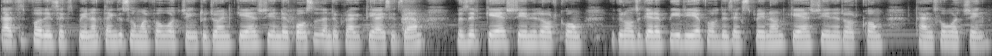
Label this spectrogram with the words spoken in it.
That's it for this explainer. Thank you so much for watching. To join KSG and their courses and to crack the IAS exam, visit ksgindia.com. You can also get a PDF of this explainer on ksgindia.com. Thanks for watching.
